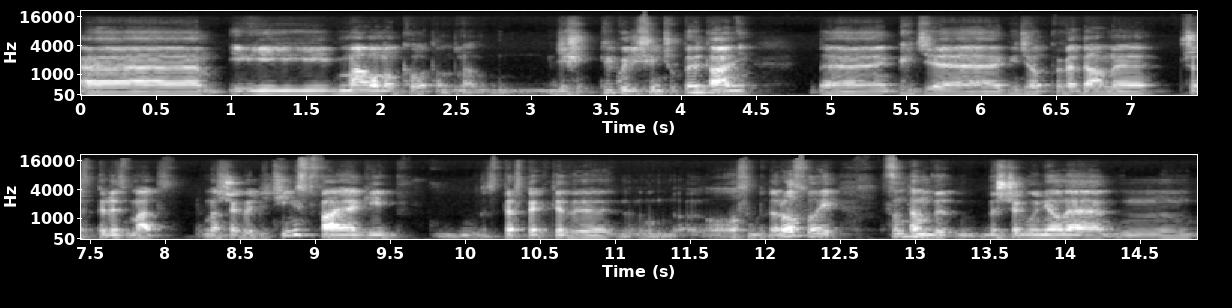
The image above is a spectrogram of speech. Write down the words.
E, I ma on około tam, na dziesię- kilkudziesięciu pytań, e, gdzie, gdzie odpowiadamy przez pryzmat naszego dzieciństwa, jak i z perspektywy no, osoby dorosłej. Są tam wy, wyszczególnione mm,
